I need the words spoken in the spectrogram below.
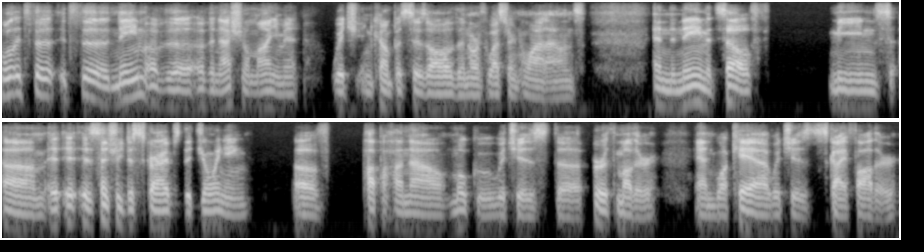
well, it's the it's the name of the of the national monument, which encompasses all of the northwestern Hawaiian Islands, and the name itself means um, it, it essentially describes the joining of Papahānaumoku, which is the Earth Mother, and Wakea, which is Sky Father,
